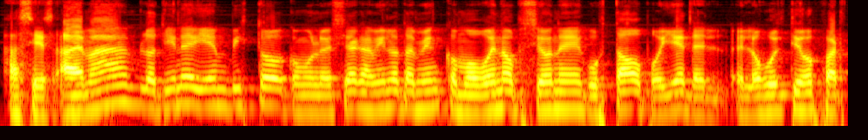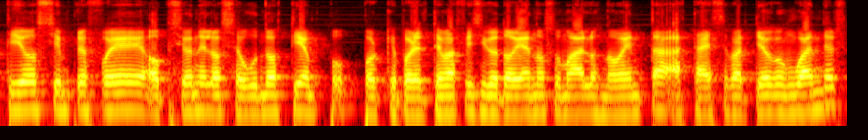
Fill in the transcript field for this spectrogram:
Así es. Además, lo tiene bien visto, como lo decía Camilo, también como buena opción es Gustavo Poyet. En, los últimos partidos siempre fue opción en los segundos tiempos, porque por el tema físico todavía no sumaba los 90 hasta ese partido con Wanderers.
